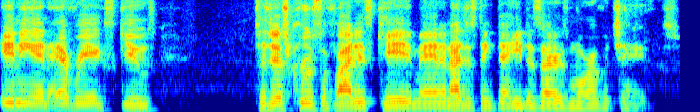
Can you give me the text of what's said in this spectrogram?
any and every excuse to just crucify this kid, man. And I just think that he deserves more of a chance.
